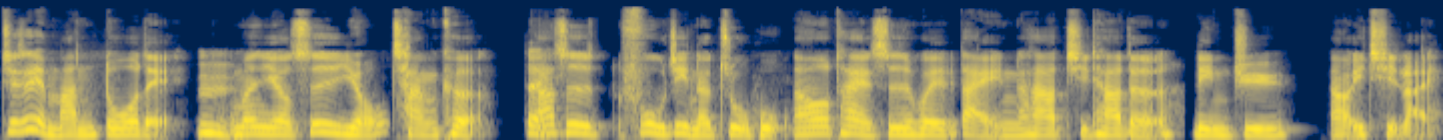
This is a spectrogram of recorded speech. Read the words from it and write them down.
其实也蛮多的诶、嗯，我们有是有常客，他是附近的住户，然后他也是会带他其他的邻居，然后一起来。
